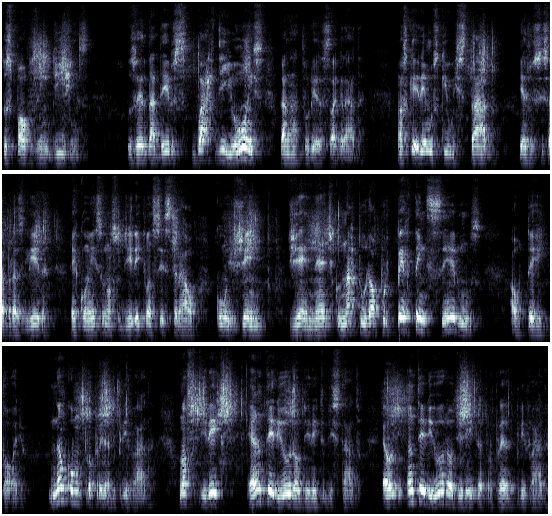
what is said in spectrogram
dos povos indígenas, os verdadeiros guardiões da natureza sagrada. Nós queremos que o Estado e a justiça brasileira reconheçam o nosso direito ancestral, congênito, genético, natural, por pertencermos ao território, não como propriedade privada. Nosso direito é anterior ao direito do Estado é anterior ao direito da propriedade privada.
